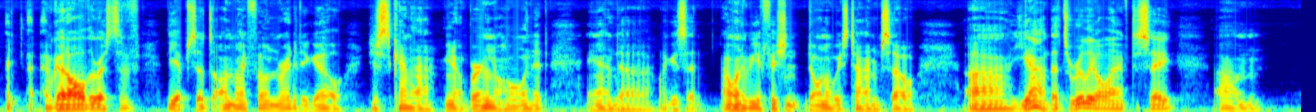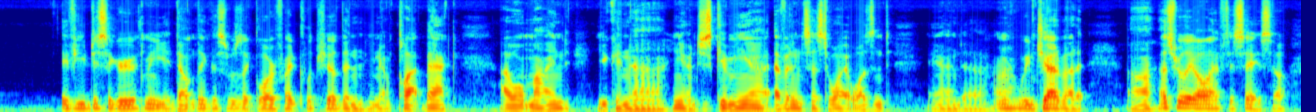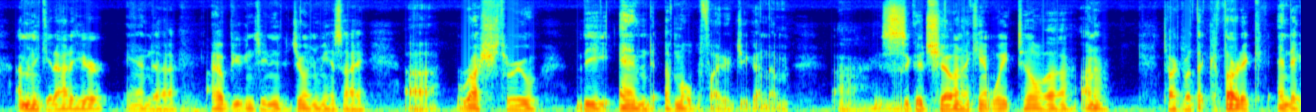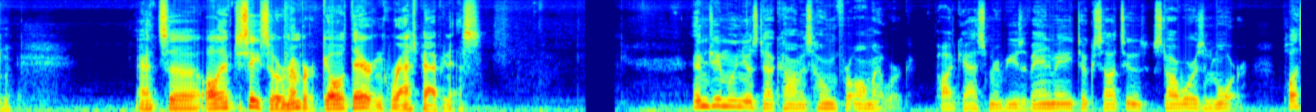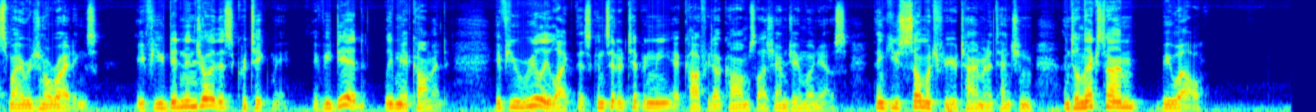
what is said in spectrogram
I, I've got all the rest of the episodes on my phone ready to go, just kind of you know burning a hole in it. And uh, like I said, I want to be efficient, don't waste time. So uh, yeah, that's really all I have to say. Um, if you disagree with me, you don't think this was a glorified clip show, then you know clap back. I won't mind. You can uh, you know just give me uh, evidence as to why it wasn't, and I don't know, we can chat about it. Uh, that's really all I have to say. So I'm going to get out of here, and uh, I hope you continue to join me as I uh, rush through the end of Mobile Fighter G Gundam. Uh, this is a good show, and I can't wait till, uh, I don't know, talk about the cathartic ending. That's uh, all I have to say. So remember, go out there and grasp happiness. MJMunoz.com is home for all my work podcasts and reviews of anime, tokusatsu, Star Wars, and more, plus my original writings. If you didn't enjoy this, critique me. If you did, leave me a comment. If you really like this, consider tipping me at ko-fi.com slash mjmunoz. Thank you so much for your time and attention. Until next time, be well.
